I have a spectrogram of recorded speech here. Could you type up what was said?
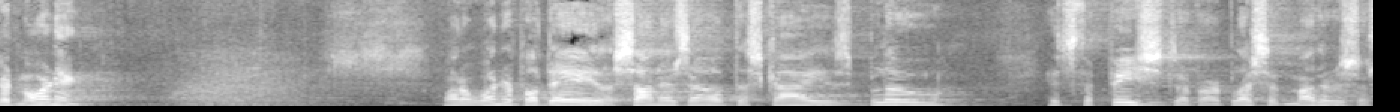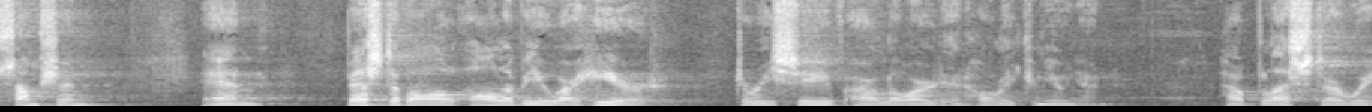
Good morning. What a wonderful day. The sun is out, the sky is blue. It's the feast of our Blessed Mother's Assumption. And best of all, all of you are here to receive our Lord in Holy Communion. How blessed are we.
